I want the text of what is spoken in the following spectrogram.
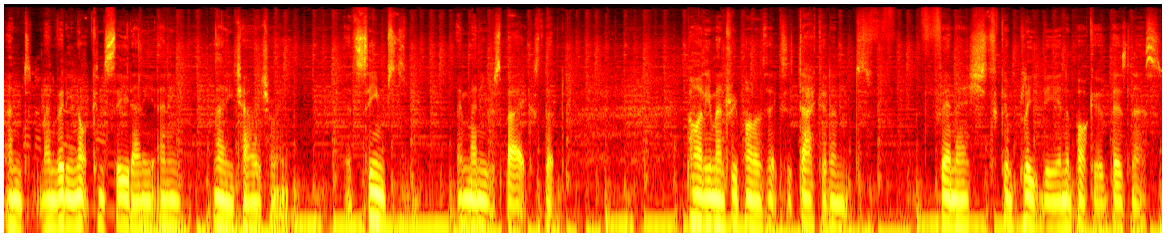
and and really not concede any any any territory. It seems, in many respects, that parliamentary politics is decadent, finished, completely in the pocket of business.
